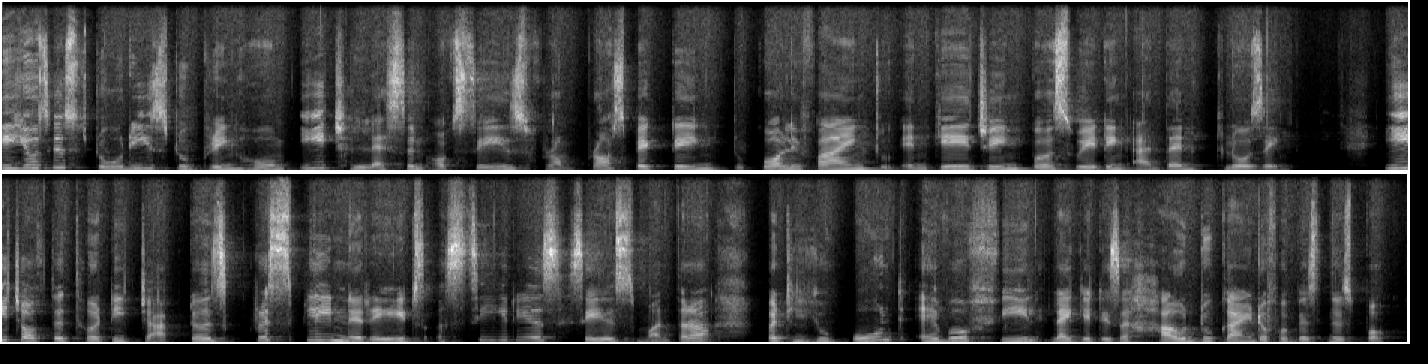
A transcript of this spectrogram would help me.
He uses stories to bring home each lesson of sales from prospecting to qualifying to engaging, persuading, and then closing. Each of the 30 chapters crisply narrates a serious sales mantra, but you won't ever feel like it is a how to kind of a business book.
